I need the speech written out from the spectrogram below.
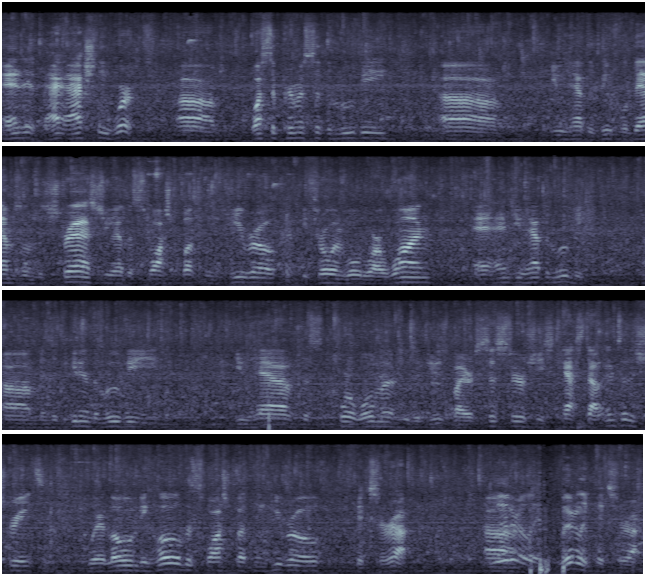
and it actually worked. Um, what's the premise of the movie? Uh, you have the beautiful damsel in distress. You have the swashbuckling hero. You throw in World War One, and, and you have the movie. Um, in the beginning of the movie, you have this poor woman who's abused by her sister. She's cast out into the streets, where lo and behold, the swashbuckling hero picks her up. Uh, Literally. Literally picks her up.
